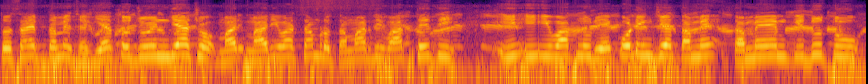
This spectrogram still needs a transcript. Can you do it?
તો એ સાહેબ તમે જગ્યા તો જોઈને ગયા છો. મારી મારી વાત સાંભળો. તમારી વાત થઈ હતી ઈ ઈ- ઈ વાતનું રેકોર્ડિંગ છે તમે તમે એમ કીધું તું.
